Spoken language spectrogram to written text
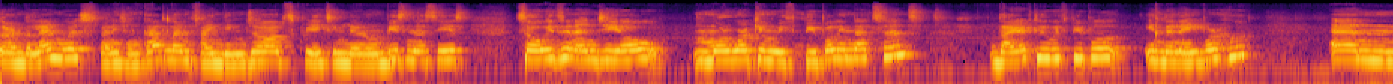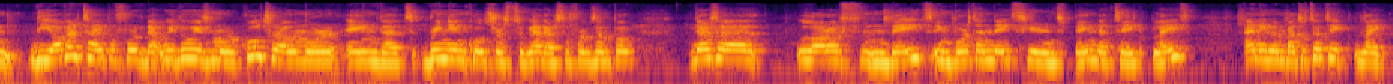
learn the language, Spanish and Catalan, finding jobs, creating their own businesses. So it's an NGO more working with people in that sense, directly with people in the neighborhood. And the other type of work that we do is more cultural, more aimed at bringing cultures together. So, for example, there's a lot of dates, important dates here in Spain that take place and Ibn Battuta take, like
